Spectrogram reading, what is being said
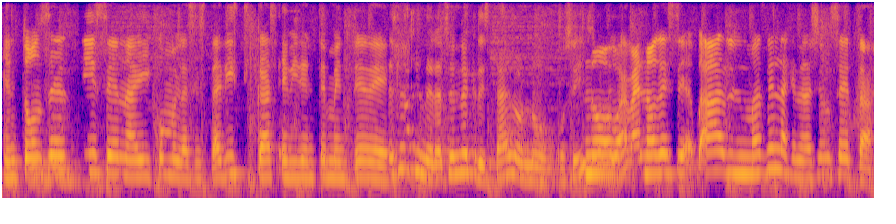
Entonces dicen ahí como las estadísticas, evidentemente de... ¿Es la generación de cristal o no? ¿O sí? No, bueno, ah, más bien la generación Z.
